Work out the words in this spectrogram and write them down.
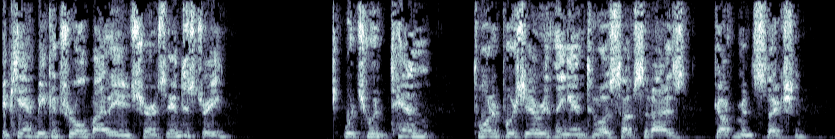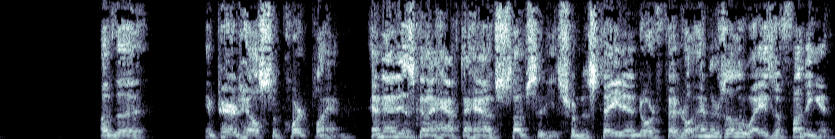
It can't be controlled by the insurance industry which would tend to want to push everything into a subsidized government section of the impaired health support plan. And that is going to have to have subsidies from the state and or federal. And there's other ways of funding it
